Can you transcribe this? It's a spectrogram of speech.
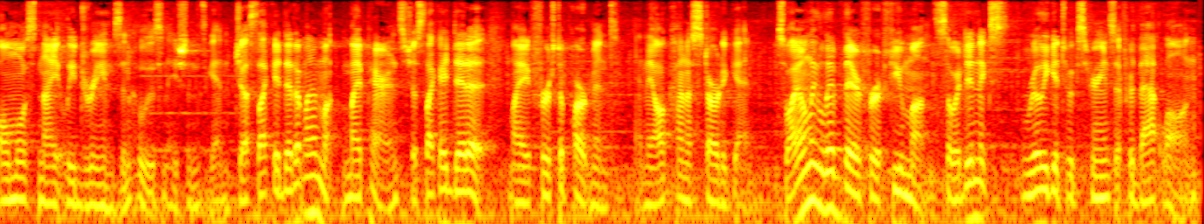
almost nightly dreams and hallucinations again, just like I did at my my parents, just like I did at my first apartment, and they all kind of start again. So I only lived there for a few months, so I didn't really get to experience it for that long.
